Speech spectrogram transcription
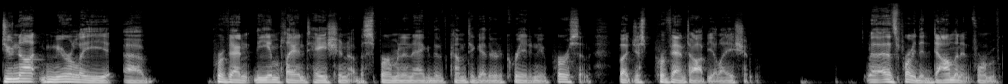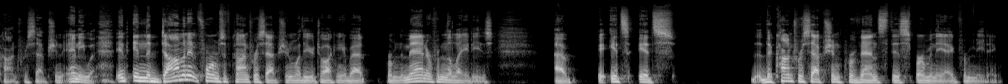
do not merely uh, prevent the implantation of a sperm and an egg that have come together to create a new person, but just prevent ovulation. Uh, that's probably the dominant form of contraception. Anyway, in, in, the dominant forms of contraception, whether you're talking about from the men or from the ladies, uh, it's it's the contraception prevents the sperm and the egg from meeting.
